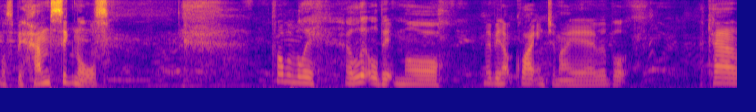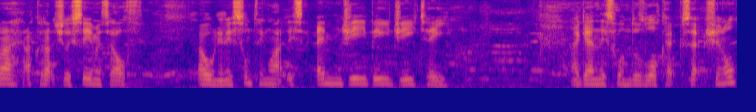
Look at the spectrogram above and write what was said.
must be hand signals. Probably a little bit more, maybe not quite into my area, but a car I, I could actually see myself owning is something like this MGB GT. Again, this one does look exceptional.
